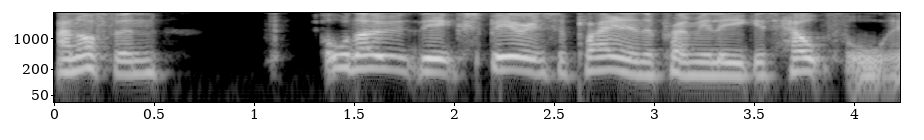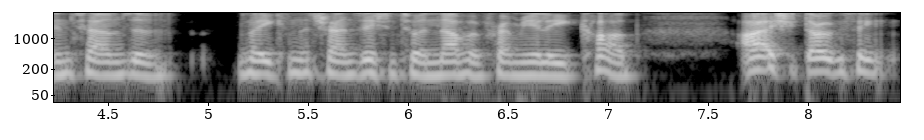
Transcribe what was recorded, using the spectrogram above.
and often, although the experience of playing in the Premier League is helpful in terms of making the transition to another Premier League club, I actually don't think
